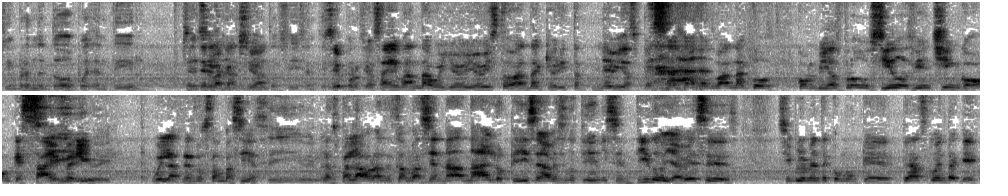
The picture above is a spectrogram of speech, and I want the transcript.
Siempre de todo, pues sentir sentir la canción. Sí, sentir sí porque, o sea, hay banda, güey. Yo, yo he visto banda que ahorita tiene videos pesados, banda con, con videos producidos bien chingón, que Cypher y. Güey, las letras están vacías. Sí, güey. Las palabras están vacías. Nada, nada de lo que dice a veces no tiene ni sentido y a veces simplemente como que te das cuenta que,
